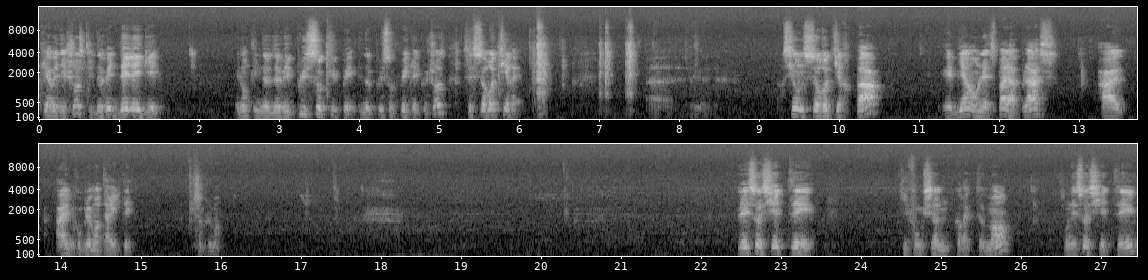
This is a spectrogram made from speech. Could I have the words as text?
qu'il y avait des choses qu'il devait déléguer. Et donc il ne devait plus s'occuper. Ne plus s'occuper de quelque chose, c'est se retirer. Euh, si on ne se retire pas, eh bien on ne laisse pas la place à, à une complémentarité, tout simplement. Les sociétés qui fonctionnent correctement sont des sociétés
